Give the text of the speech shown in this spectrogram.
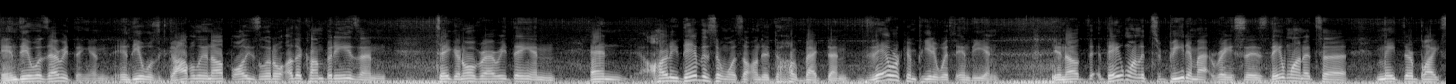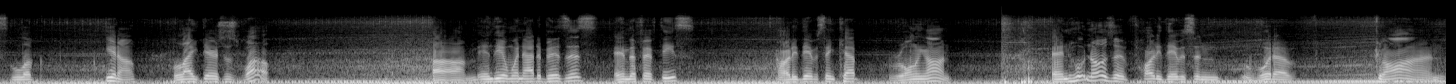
India was everything and Indian was gobbling up all these little other companies and taking over everything and and Harley Davidson was the underdog back then. They were competing with Indian. You know, th they wanted to beat him at races. They wanted to make their bikes look, you know, like theirs as well. Um, Indian went out of business in the 50s. Harley Davidson kept rolling on. And who knows if Harley Davidson would have gone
